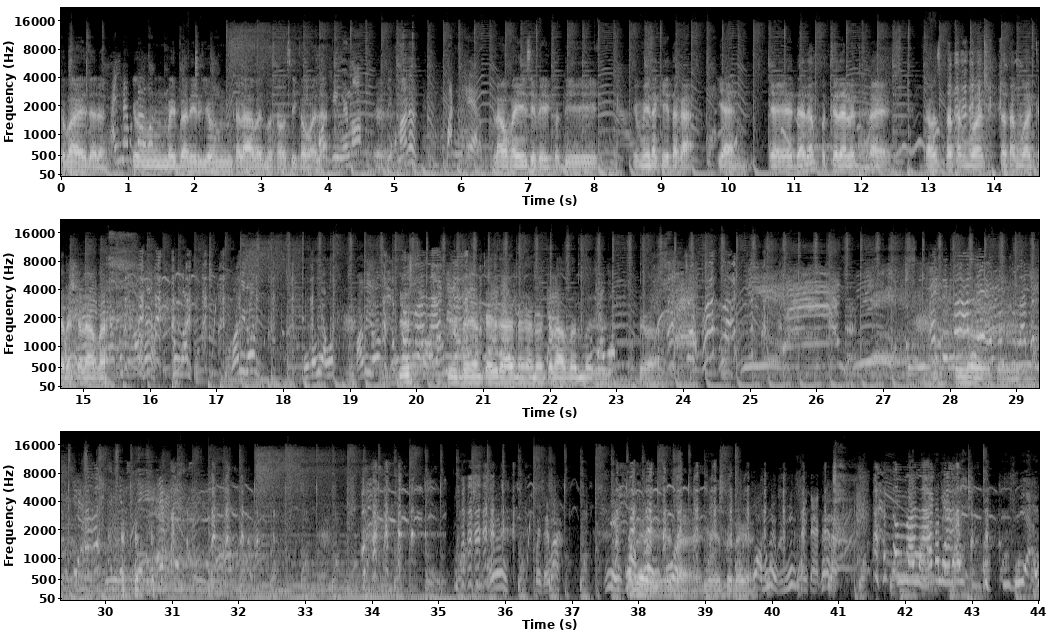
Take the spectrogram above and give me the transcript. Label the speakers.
Speaker 1: Kabahay na lang. Yung may baril yung kalaban mo,
Speaker 2: tapos ikaw eh. wala. Eh,
Speaker 1: wala ko maisip eh, kundi yung may nakita ka, yan. Eh, dadampot ka na lang tayo. Tapos tatakbuhan, tatakbuhan ka ng kalaban. yun, yun na yung kailangan ng ano, kalaban mo eh. Di ba? ลย
Speaker 2: เลยไปไหมานี่กว่าเลยกเย
Speaker 1: เป็นไร
Speaker 2: กันว่ามึงเลยยิงใส่แตกแค่ไหนย
Speaker 3: มันมาหาประเด็น
Speaker 1: อ้
Speaker 3: เหี้ยไอ้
